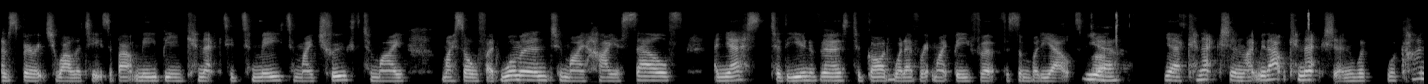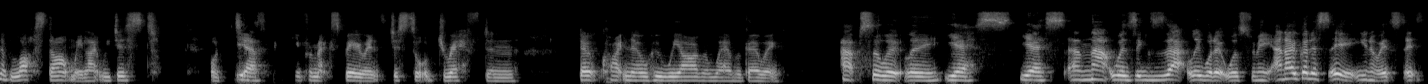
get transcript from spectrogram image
of spirituality. It's about me being connected to me to my truth to my my soul fed woman to my higher self and yes to the universe to god whatever it might be for for somebody else. But yeah. yeah connection like without connection we're, we're kind of lost aren't we? Like we just or yeah. speaking from experience just sort of drift and don't quite know who we are and where we're going absolutely yes yes and that was exactly what it was for me and i've got to say you know it's it's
